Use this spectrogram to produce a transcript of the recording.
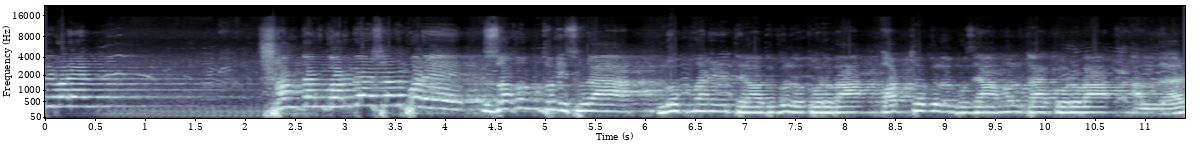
নবী বলেন সন্তান গর্ভে আসার পরে যখন তুমি সুরা লোকমানের তেলাওয়াতগুলো করবা, অর্থগুলো বুঝে আমলটা করবা, আল্লাহর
